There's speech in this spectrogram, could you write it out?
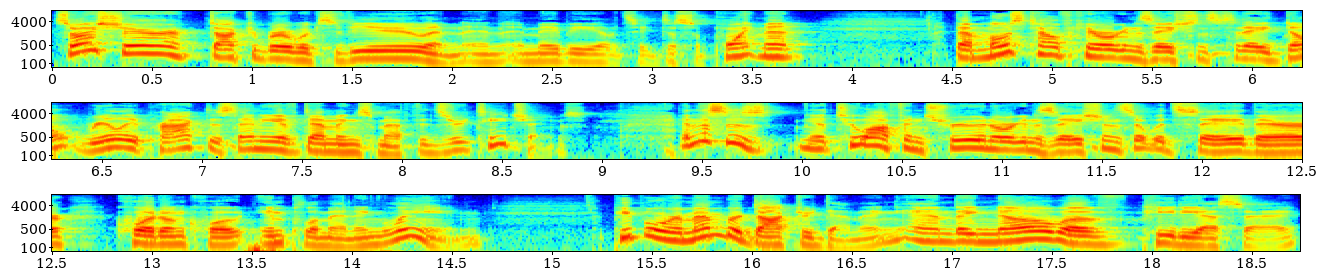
So I share Dr. Berwick's view and, and, and maybe I would say disappointment that most healthcare organizations today don't really practice any of Deming's methods or teachings. And this is you know, too often true in organizations that would say they're quote unquote implementing lean. People remember Dr. Deming and they know of PDSA,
